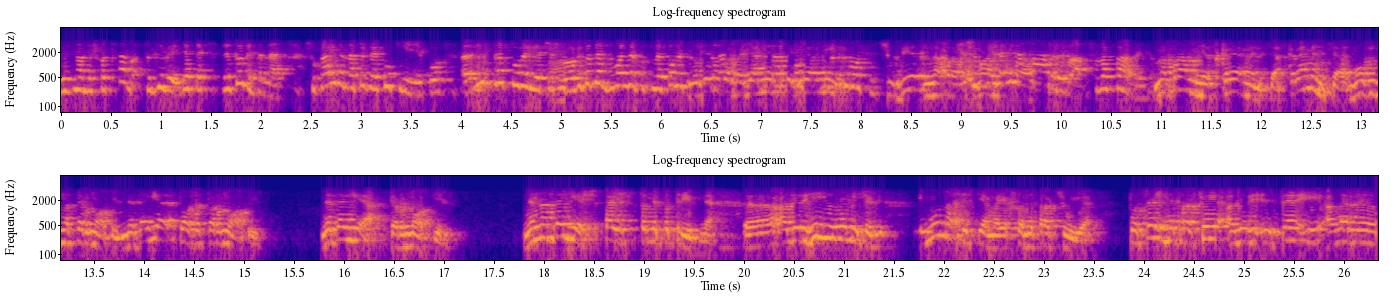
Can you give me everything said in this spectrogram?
ви знали, що треба, тоді ви йдете не то в інтернет, шукаєте, наприклад, яку клініку, е, реєстратура є чи що, ви туди дзвоните по телефону, Ну, добре, я не спеціаліст. Сюди направлення. Направлення з Кременця. З Кременця може на Тернопіль. Не дає теж Тернопіль. Не дає Тернопіль. Не надає, вважає, що не потрібне. Е, алергію не лічить. Імунна система, якщо не працює, то це і не працює, алер... це і алер...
